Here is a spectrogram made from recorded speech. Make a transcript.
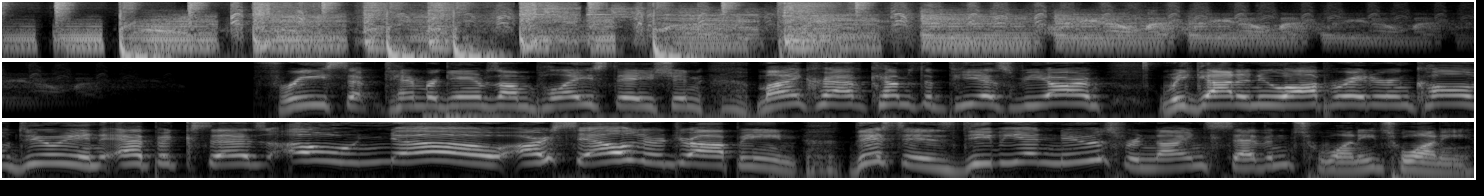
Free September games on PlayStation. Minecraft comes to PSVR. We got a new operator in Call of Duty, and Epic says, Oh no, our sales are dropping. This is DBN News for 9 7 2020.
